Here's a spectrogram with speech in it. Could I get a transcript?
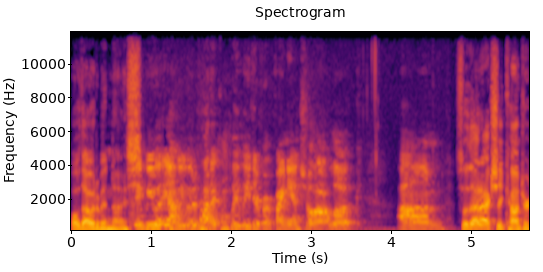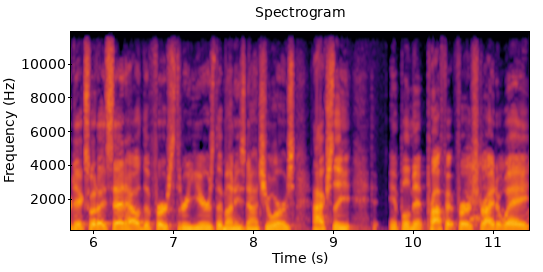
Oh, that would have been nice. we would, yeah, we would have had a completely different financial outlook. Um, So that actually contradicts what I said. How the first three years the money's not yours. Actually, implement profit first Yeah, right away,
